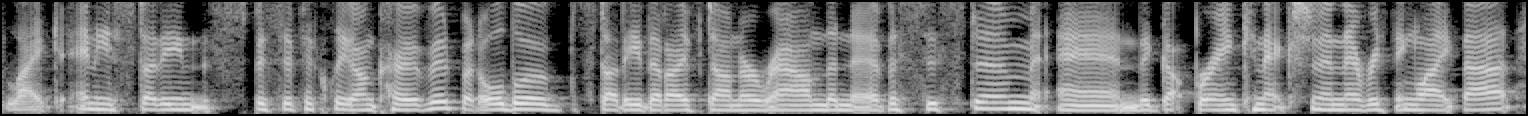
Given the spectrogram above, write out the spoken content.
like any studying specifically on COVID, but all the study that I've done around the nervous system and the gut brain connection and everything like that,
